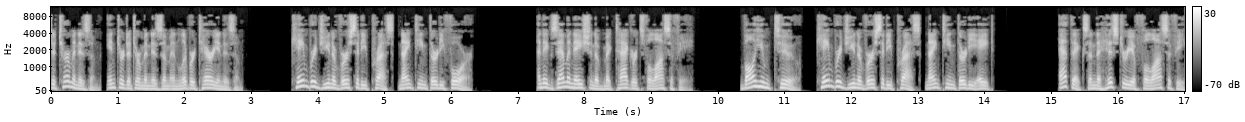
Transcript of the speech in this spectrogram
Determinism, Interdeterminism and Libertarianism. Cambridge University Press, 1934 An Examination of McTaggart's Philosophy. Volume 2. Cambridge University Press, 1938 Ethics and the History of Philosophy,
